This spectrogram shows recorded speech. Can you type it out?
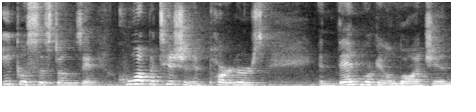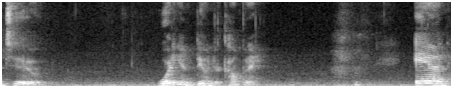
ecosystems and co-opetition and partners. And then we're going to launch into what are you going to do in your company? And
